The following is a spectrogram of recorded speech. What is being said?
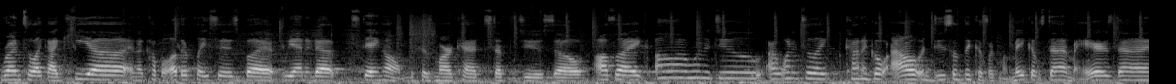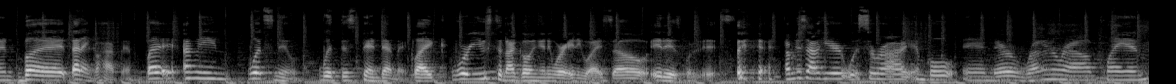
run to like Ikea and a couple other places, but we ended up staying home because Mark had stuff to do. So I was like, oh, I wanna do, I wanted to like kind of go out and do something because like my makeup's done, my hair's done, but that ain't gonna happen. But I mean, what's new with this pandemic? Like we're used to not going anywhere anyway, so it is what it is. I'm just out here with Sarai and Bolt and they're running around playing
